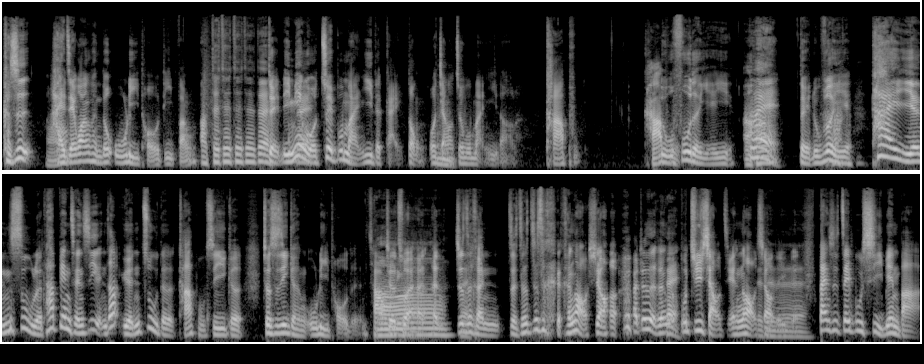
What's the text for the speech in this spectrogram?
可是海贼王很多无厘头的地方。啊，对对对对对，对里面我最不满意的改动，我讲到最不满意到了，卡普，卡鲁夫的爷爷，对。对，鲁夫的爷爷。太严肃了，他变成是一个，你知道原著的卡普是一个，就是一个很无厘头的人，就出来很很就是很这这这是很很好笑，他 就是很不拘小节，很好笑的一个人。但是这部戏里面把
